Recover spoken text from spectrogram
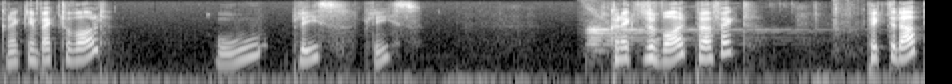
Connecting back to Vault. Ooh, please, please. Connected to Vault, perfect. Picked it up.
